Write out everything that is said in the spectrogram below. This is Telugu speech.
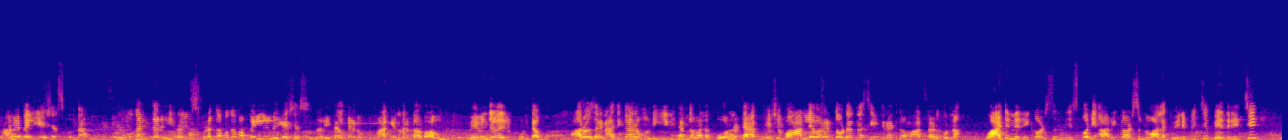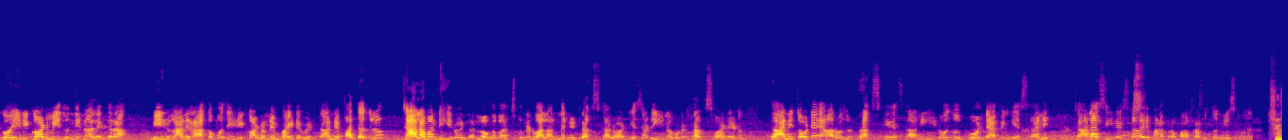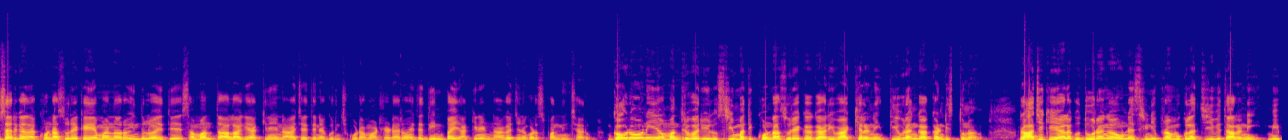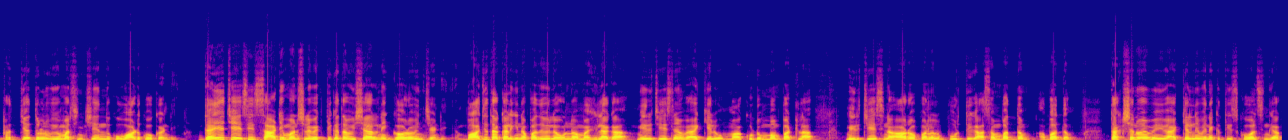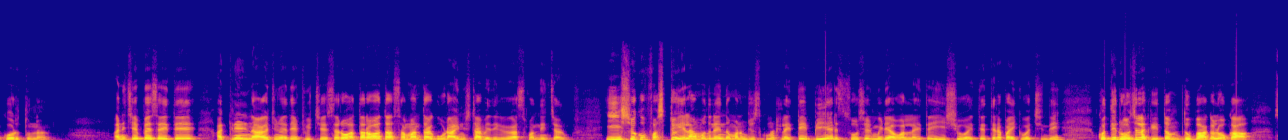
ఆమె పెళ్ళి చేసేసుకుందా? ఇంకొక ఇద్దరు హీరోయిన్స్ కూడా గబగబా పెళ్ళిళ్ళు చేసేస్తున్నారు. ఈ తలకాయ నొప్పి మాకేంద్ర బాబు? మేము ఇందులో ఇరుక్కుంటాము. ఆ రోజు ఆయన అధికారం ఉండి ఈ విధంగా వాళ్ళ ఫోన్లు ట్యాప్ చేసి వాళ్ళు ఎవరితోటన్నా సీక్రెట్గా మాట్లాడుకున్న వాటిని రికార్డ్స్ తీసుకొని ఆ రికార్డ్స్ వాళ్ళకి వినిపించి బెదిరించి ఇగో ఈ రికార్డు మీద ఉంది నా దగ్గర. మీరు కానీ రాకపోతే ఈ రికార్డు నేను బయట పెడతా అనే పద్ధతిలో చాలా మంది హీరోయిన్లను లొంగపరుచుకున్నాడు. వాళ్ళందరినీ డ్రగ్స్కి అలవాటు చేశాడు. ఈయన కూడా డ్రగ్స్ వాడాడు. దానితోటే ఆ రోజు డ్రగ్స్ కేసు కానీ ఈ రోజు ఫోన్ ట్యాపింగ్ కేసు కానీ చాలా సీరియస్గా మన ప్రభా ప్రభుత్వం తీసుకున్నారు చూశారు కదా కొండా సురేఖ ఏమన్నారో? ఇందులో అయితే సమంత అలాగే అక్కినేని నాగ చైతన్య గురించి కూడా మాట్లాడారు. అయితే దీనిపై అక్కినేని నాగార్జున కూడా స్పందించారు. గౌరవనీయ మంత్రివర్యులు శ్రీమతి కొండా సురేఖ గారి వ్యాఖ్యలని తీవ్రంగా ఖండిస్తున్నాను రాజకీయాలకు దూరంగా ఉండే సినీ ప్రముఖుల జీవితాలని మీ ప్రత్యర్థులను విమర్శించేందుకు వాడుకోకండి. దయచేసి సాటి మనుషుల వ్యక్తిగత విషయాలని గౌరవించండి. బాధ్యత కలిగిన పదవిలో ఉన్న మహిళగా మీరు చేసిన వ్యాఖ్యలు మా కుటుంబం పట్ల మీరు చేసిన ఆరోపణలు పూర్తిగా అసంబద్ధం అబద్ధం. తక్షణమే మీ వ్యాఖ్యల్ని వెనక్కి తీసుకోవాల్సిందిగా కోరుతున్నాను. అని చెప్పేసి అయితే అక్కినేని నాగార్జున అయితే ట్వీట్ చేశారు. ఆ తర్వాత సమంత కూడా ఇన్స్టా వేదికగా స్పందించారు. ఈ ఇష్యూకు ఫస్ట్ ఎలా మొదలైందో మనం చూసుకున్నట్లయితే బీఆర్ఎస్ సోషల్ మీడియా వల్ల అయితే ఈ ఇష్యూ అయితే తెరపైకి వచ్చింది. కొద్ది రోజుల క్రితం దుబాకలో ఒక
